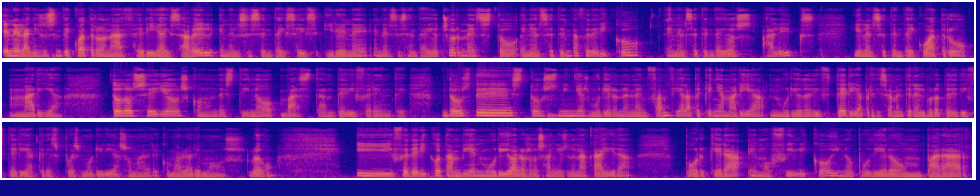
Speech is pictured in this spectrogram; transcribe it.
en el año 64 nacería Isabel, en el 66 Irene, en el 68 Ernesto, en el 70 Federico, en el 72 Alex y en el 74 María. Todos ellos con un destino bastante diferente. Dos de estos niños murieron en la infancia. La pequeña María murió de difteria, precisamente en el brote de difteria que después moriría su madre, como hablaremos luego. Y Federico también murió a los dos años de una caída porque era hemofílico y no pudieron parar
